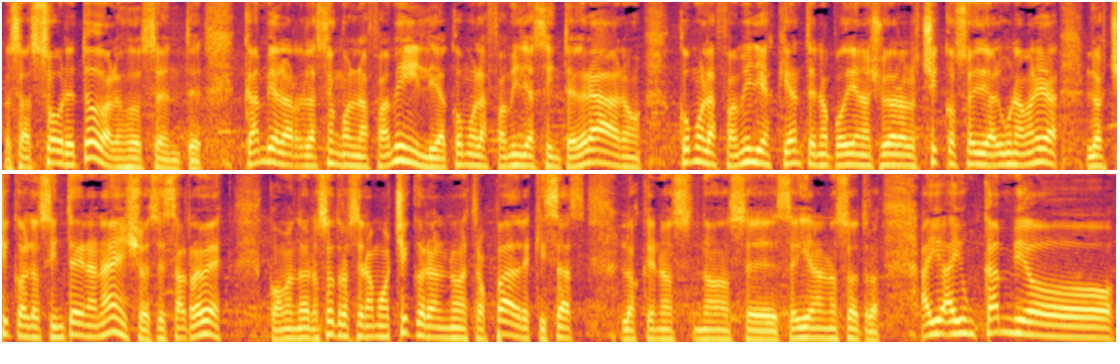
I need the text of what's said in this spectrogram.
o sea, sobre todo a los docentes. Cambia la relación con la familia, cómo las familias se integraron, cómo las familias que antes no podían ayudar a los chicos, hoy de alguna manera los chicos los integran a ellos, es al revés. Cuando nosotros éramos chicos eran nuestros padres quizás los que nos, nos eh, seguían a nosotros hay, un cambio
